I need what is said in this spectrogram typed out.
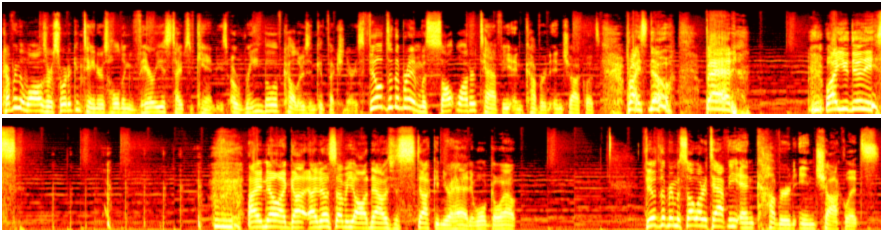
Covering the walls are assorted containers holding various types of candies, a rainbow of colors and confectionaries, filled to the brim with saltwater taffy and covered in chocolates. Bryce, no! Bad! Why you do these? I know I got I know some of y'all now is just stuck in your head. It won't go out. Filled to the brim with saltwater taffy and covered in chocolates.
